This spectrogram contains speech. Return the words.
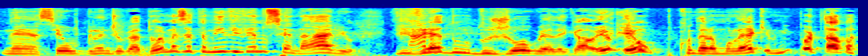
né, ser o grande jogador, mas é também viver no cenário. Viver Cara- do, do jogo é legal. Eu, eu, quando era moleque, não me importava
